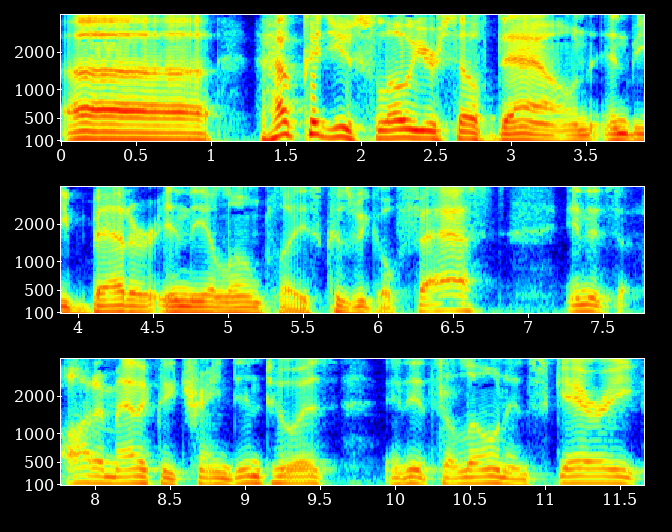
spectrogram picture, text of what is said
Uh, how could you slow yourself down and be better in the alone place? Because we go fast and it's automatically trained into us and it's alone and scary.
